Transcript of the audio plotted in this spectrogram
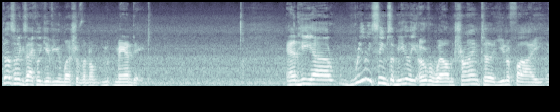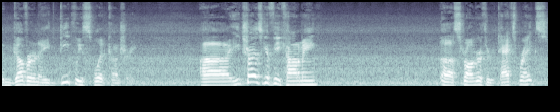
doesn't exactly give you much of a mandate and he uh, really seems immediately overwhelmed trying to unify and govern a deeply split country. Uh, he tries to get the economy uh, stronger through tax breaks,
